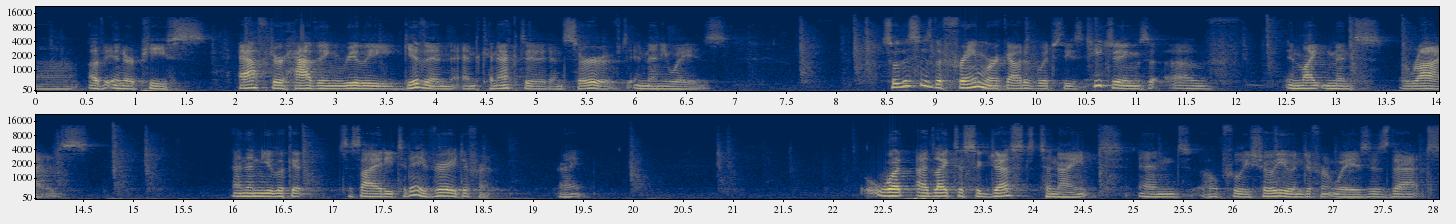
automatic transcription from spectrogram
uh, of inner peace after having really given and connected and served in many ways. So, this is the framework out of which these teachings of enlightenment arise. And then you look at society today very different, right? What I'd like to suggest tonight, and hopefully show you in different ways, is that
